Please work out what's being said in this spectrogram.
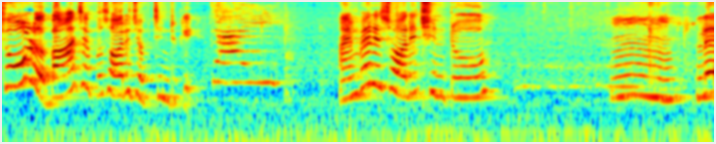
చూడు బాగా చెప్పు సారీ చెప్పు చింటూకి. I'm very sorry Chintu. లే.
